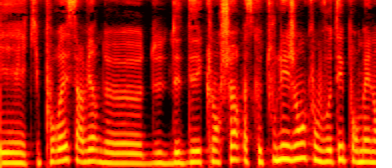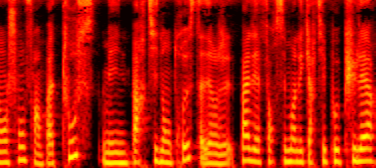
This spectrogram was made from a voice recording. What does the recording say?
et qui pourrait servir de, de, déclencheur parce que tous les gens qui ont voté pour Mélenchon, enfin pas tous, mais une partie d'entre eux, c'est-à-dire pas forcément les quartiers populaires,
